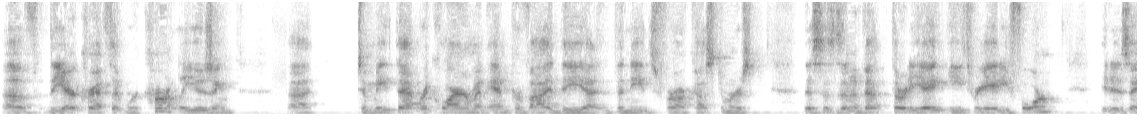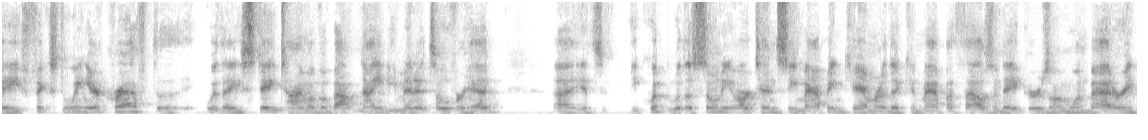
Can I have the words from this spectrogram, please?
of the aircraft that we're currently using uh, to meet that requirement and provide the, uh, the needs for our customers. This is an Event 38 E384. It is a fixed wing aircraft uh, with a stay time of about 90 minutes overhead. Uh, it's equipped with a Sony R10C mapping camera that can map a thousand acres on one battery.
